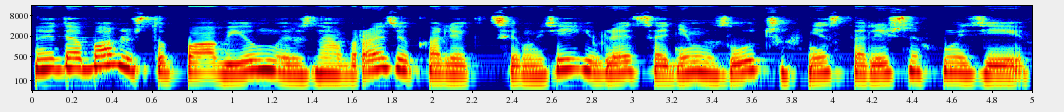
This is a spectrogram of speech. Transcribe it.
Ну и добавлю, что по объему и разнообразию коллекции музей является одним из лучших нестоличных музеев.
